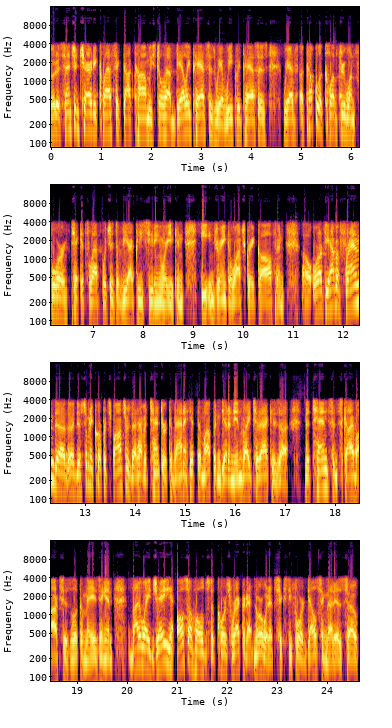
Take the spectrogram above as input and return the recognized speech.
Go to ascensioncharityclassic.com. We still have daily passes. We have weekly passes. We have a couple of Club 314 tickets left, which is the VIP seating where you can eat and drink and watch great golf. And uh, Or if you have a friend, uh, there's so many corporate sponsors that have a tent or a cabana, hit them up and get an invite to that because uh, the tents and skyboxes look amazing. And by the way, Jay also holds the course record at Norwood at 64, Delsing, that is. So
